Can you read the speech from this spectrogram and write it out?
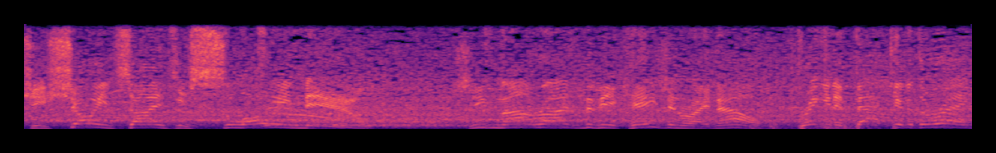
She's showing signs of slowing now. She's not rising to the occasion right now. Bringing it back into the ring.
